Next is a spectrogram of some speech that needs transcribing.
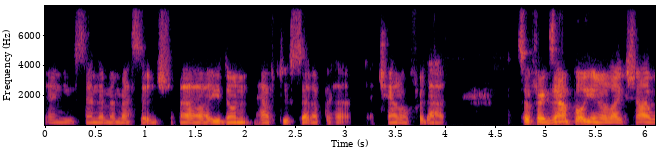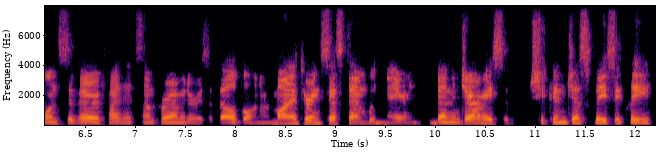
and you send them a message. Uh, you don't have to set up a, a channel for that. So for example, you know, like Shai wants to verify that some parameter is available in our monitoring system with Meir, Ben, and Jeremy. So she can just basically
